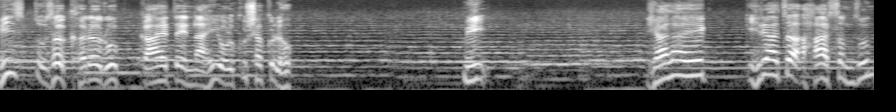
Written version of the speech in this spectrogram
मीच तुझं खरं रूप काय ते नाही ओळखू शकलो. मी याला एक हिऱ्याचा हार समजून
